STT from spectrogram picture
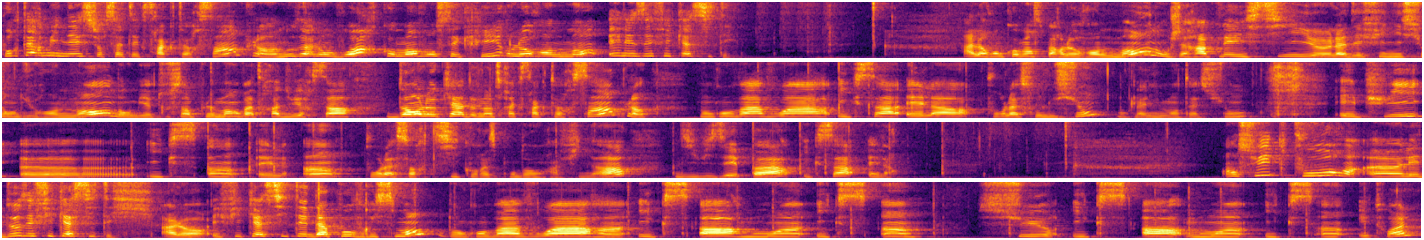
Pour terminer sur cet extracteur simple, nous allons voir comment vont s'écrire le rendement et les efficacités. Alors on commence par le rendement. Donc j'ai rappelé ici euh, la définition du rendement. Donc bien tout simplement, on va traduire ça dans le cas de notre extracteur simple. Donc on va avoir XA, LA pour la solution, donc l'alimentation. Et puis euh, X1, L1 pour la sortie correspondant au raffinat, divisé par XA, LA. Ensuite, pour euh, les deux efficacités. Alors, efficacité d'appauvrissement, donc on va avoir un XA moins X1 sur XA moins X1 étoile.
